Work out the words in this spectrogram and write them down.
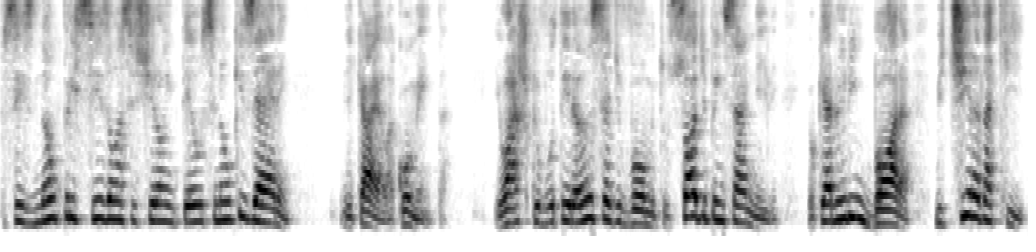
Vocês não precisam assistir ao enterro se não quiserem. Micaela comenta: Eu acho que eu vou ter ânsia de vômito só de pensar nele. Eu quero ir embora. Me tira daqui.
